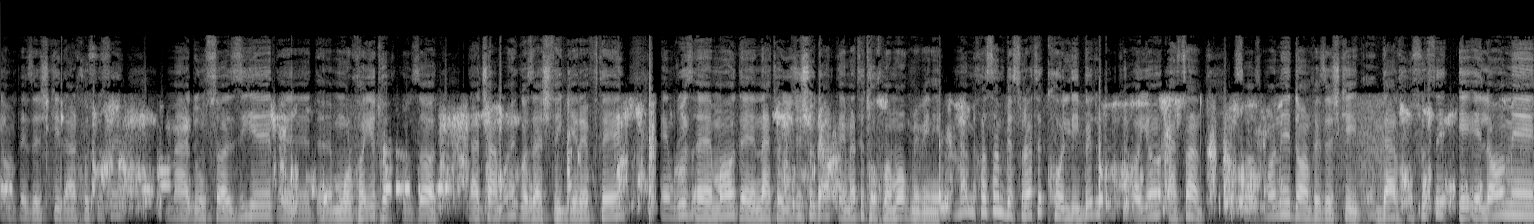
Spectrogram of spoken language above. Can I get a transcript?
دامپزشکی در خصوص معدوم سازی مرغ‌های تخم‌گذار در چند ماه گذشته گرفته امروز ما نتایجش رو در قیمت تخم مرغ می‌بینیم. من می‌خواستم به صورت کلی بدونم که آیا اصلا سازمان دامپزشکی در خصوص اعلام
